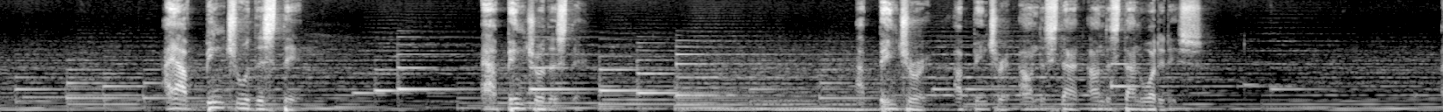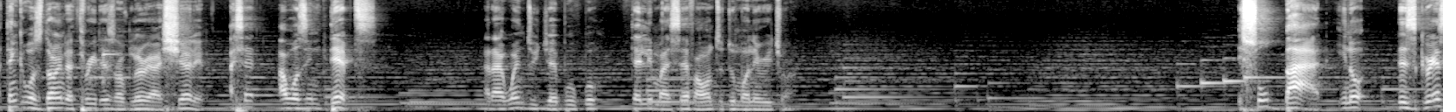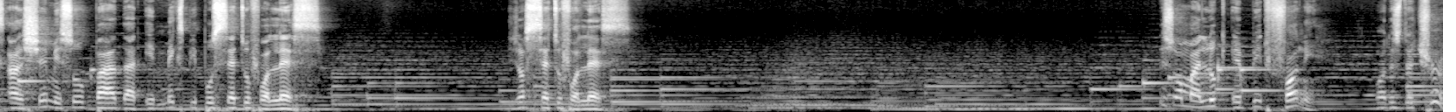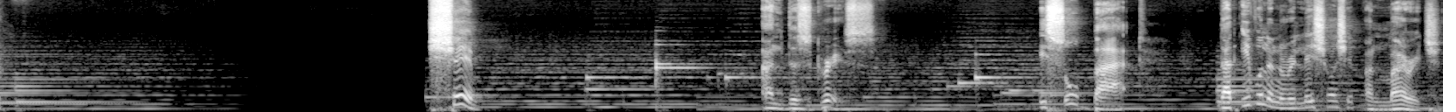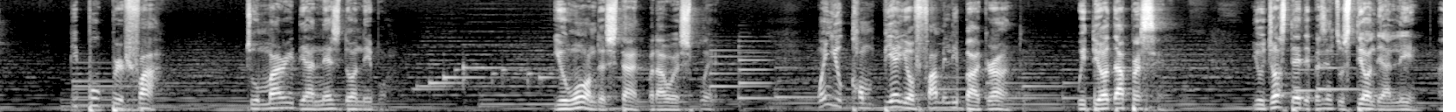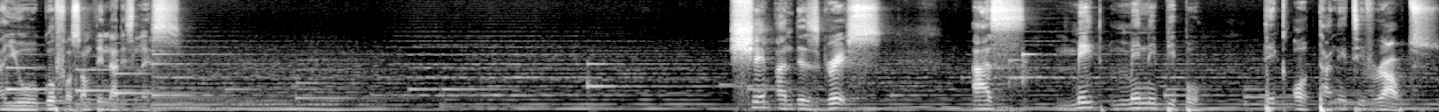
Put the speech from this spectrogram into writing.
I have been through this thing. I have been through this thing. I've been through it. I've been through it. I understand. I understand what it is I think it was during the three days of glory I shared it. I said I was in debt. And I went to Jebubu telling myself I want to do money ritual. It's so bad. You know, disgrace and shame is so bad that it makes people settle for less. You just settle for less. This one might look a bit funny, but it's the truth. shame and disgrace is so bad that even in relationship and marriage, people prefer to marry their next door neighbor. You won't understand, but I will explain. When you compare your family background with the other person, you just tell the person to stay on their lane and you go for something that is less. shame and disgrace has made many people take alternative routes.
